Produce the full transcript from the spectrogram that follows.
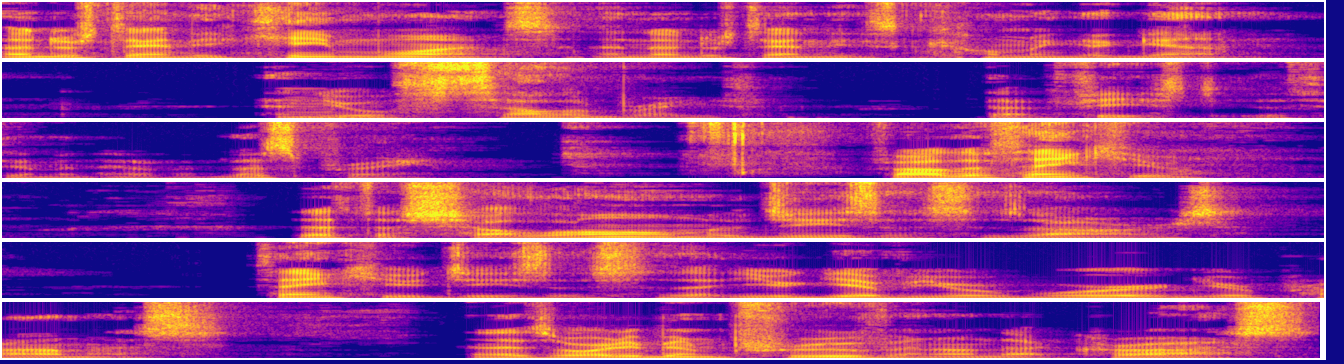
understand He came once and understand He's coming again. And you will celebrate that feast with Him in heaven. Let's pray. Father, thank you that the shalom of Jesus is ours. Thank you, Jesus, that you give your word, your promise, and it's already been proven on that cross.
